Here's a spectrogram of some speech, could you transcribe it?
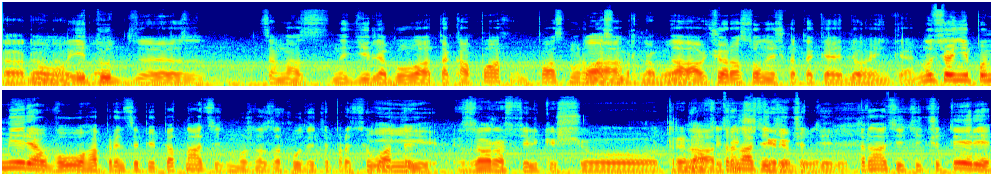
да, да, ну, да, і да. тут е, це в нас неділя була така пах, пасмурна. пасмурно було. Да, а вчора сонечко таке легеньке. Ну, сьогодні поміряв, волога, в принципі, 15, можна заходити працювати. І зараз тільки що Да, 13,4 було. 13,4. 13,4.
